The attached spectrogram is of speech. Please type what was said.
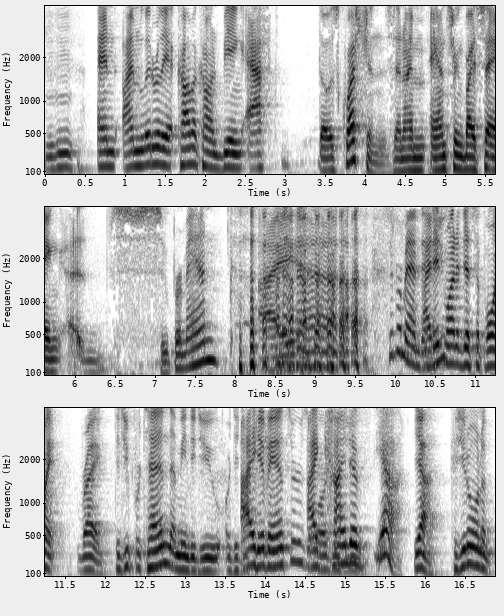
Mm-hmm. Mm-hmm. And I'm literally at Comic Con being asked those questions, and I'm answering by saying, uh, "Superman." I, uh, Superman. Did I didn't you- want to disappoint. Right. Did you pretend? I mean, did you or did you I give answers? I or did kind you- of yeah. Yeah, because you don't want to.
